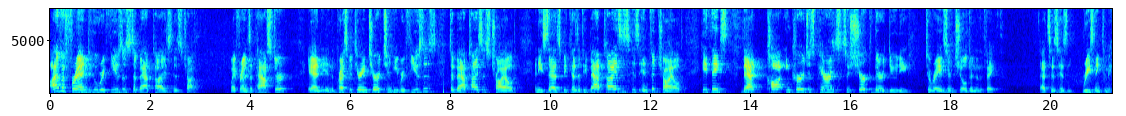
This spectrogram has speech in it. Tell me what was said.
I have a friend who refuses to baptize his child. My friend's a pastor and in the Presbyterian church, and he refuses to baptize his child. And he says because if he baptizes his infant child, he thinks that encourages parents to shirk their duty to raise their children in the faith. That's his, his reasoning to me.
